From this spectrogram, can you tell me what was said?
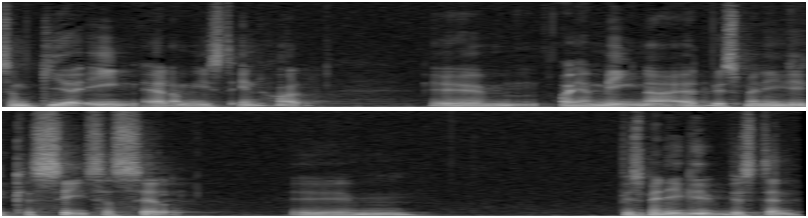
som giver en allermest indhold. Øhm, og jeg mener, at hvis man ikke kan se sig selv, øhm, hvis, man ikke, hvis, den,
